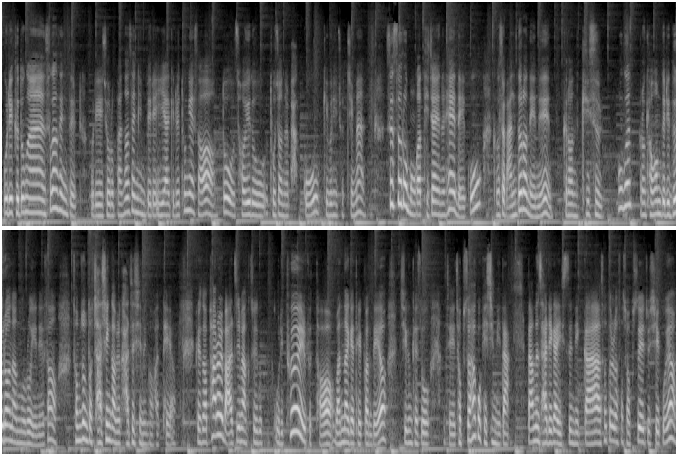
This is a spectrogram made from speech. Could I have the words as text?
우리 그동안 수강생들, 우리 졸업한 선생님들의 이야기를 통해서 또 저희도 도전을 받고 기분이 좋지만 스스로 뭔가 디자인을 해내고 그것을 만들어내는 그런 기술 혹은 그런 경험들이 늘어남으로 인해서 점점 더 자신감을 가지시는 것 같아요. 그래서 8월 마지막 주 우리 토요일부터 만나게 될 건데요. 지금 계속 이제 접수하고 계십니다. 남은 자리가 있으니까 서둘러서 접수해 주시고요.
